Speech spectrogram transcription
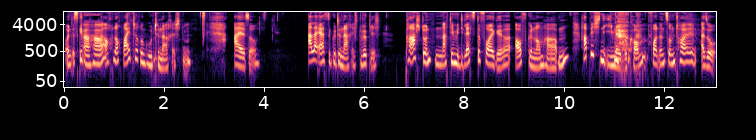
Und es gibt Aha. auch noch weitere gute Nachrichten. Also, allererste gute Nachricht, wirklich. Paar Stunden nachdem wir die letzte Folge aufgenommen haben, habe ich eine E-Mail bekommen von unserem tollen, also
